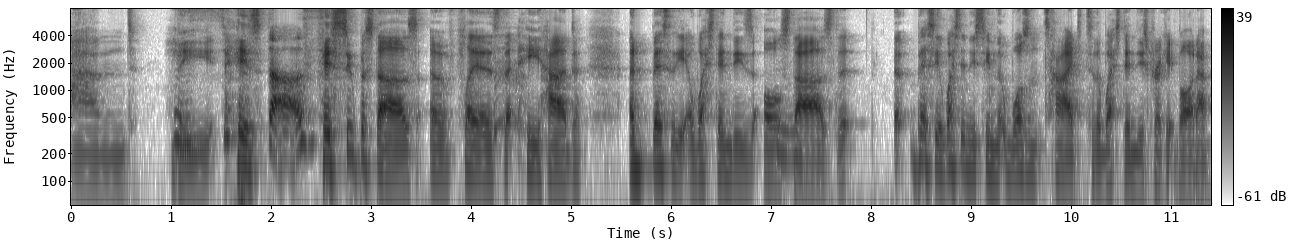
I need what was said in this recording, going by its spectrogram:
and the His his superstars. his superstars of players that he had, and basically a West Indies All Stars that. Basically, a West Indies team that wasn't tied to the West Indies Cricket Board, I,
